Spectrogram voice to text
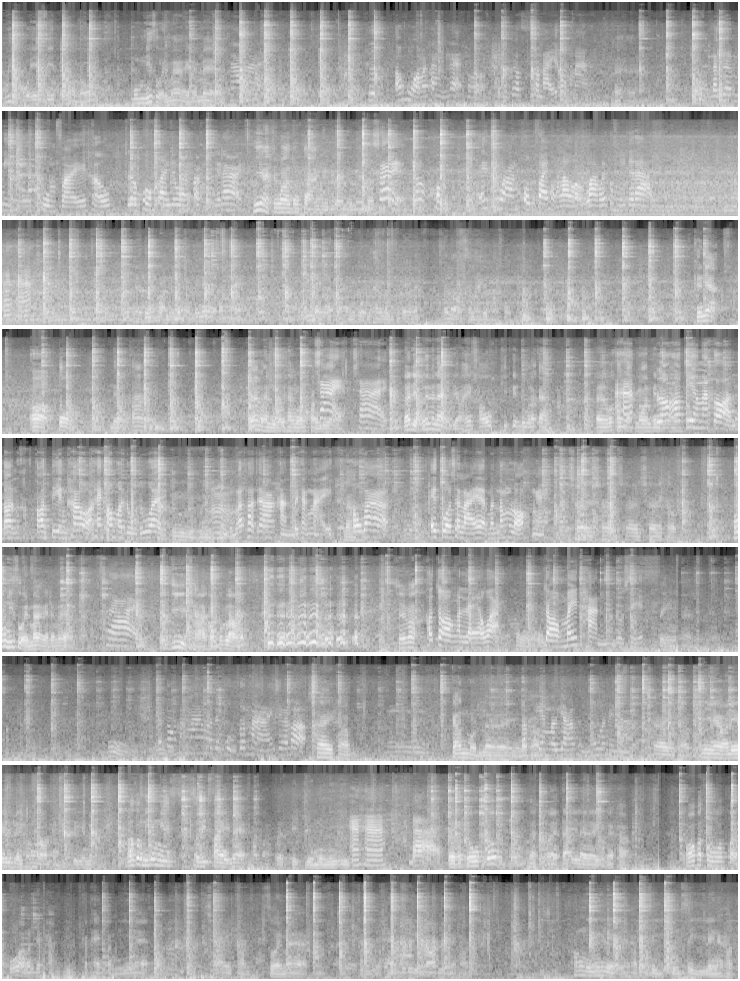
โอ้ยโอเอซิสฝั่งโน้นมุมนี้สวยมากเลยนะแม่ ใช่คือเอาหัวมาทางนี้แหละพ่อแล้วก็สไลด์ออกมา อ่าฮะ แล้วก็มีโคมไฟให้เขาเดี๋ยวโคมไฟจะไว้ฝั่งนี้ก็ได้ นี่อาจจะวางตรงกลางเลยก็ได้นะแม่นะใช่ก็โคมไอ้ที่วางโคมไฟของเราอะวางไว้ตรงนี้ก็ได้อ่าฮะเดี๋ยวดูก่อนเลยนะไม่แน่ตำแหน่งตำแหน่งอาจจะหันหัวไปทางโน้นก็ได้นะแล้วเราสไลด์ออกมาฝั่งนี้คือเนี่ยออกตกเหนือใต้ห้ามหันหัวไปทางโน้นฝั่งเดีใช่ยวใช่แล้วเดี๋ยวไม่เป็นไรเดี๋ยวให้เขาคิดกันดูแล้วกัน เออว่าเขาอยากนอนกันลองเอายังไงเตียงมาก่อนตอนตอนเตียงเข้าอะให้เขามาดูด้วยอืมอืม อืมว่าเขาจะหันไปทางไหน ได้ เพราะว่าไอตัวสไลด์อะมันต้องล็อกไงใช่ใช่ใช่ใช่ครับ ห้องนี้สวยมากเลยนะแม่ใช่เป็นที่อิจฉาของพวกเรา ใช่ป่ะเขาจองกันแล้วอะ โอ้โหจองไม่ทันดูสิเซ็งมากเลยโอ้โหแล้วตรงข้างล่างเราจะปลูกต้นไม้ใช่ไหมพ่อใช่ครับ นี่ กั้นหมดเลยระนะครับ เบียงเรายาวถึงนู่นเลยนะ ใช่ครับ นี่นะครับอันนี้ก็จะเป็นห้องนอนของพี่ฟิล์มแล้วตรงนี้ยังมีสวิตช์ไฟแม่เข้ามาเปิดปิดอยู่มุมนี้อีก อะฮะ ได้ เปิดประตูปุ๊บนะเปิดได้เลยนะครับ เพราะประตูเปิดปุ๊บอะมันจะผลักติดกระแพงฝั่งนี้แม่ใช่ครับ สวยมากแพงให้ดูอีกรอบนึงนะครับ ห้องนี้นี่เล็กนะครับสี่คูณสี่เลยนะครับ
